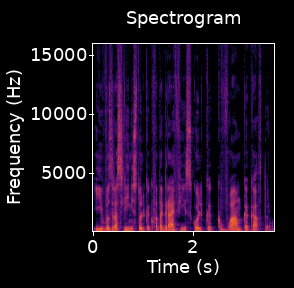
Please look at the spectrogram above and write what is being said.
И возросли не столько к фотографии, сколько к вам как автору.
